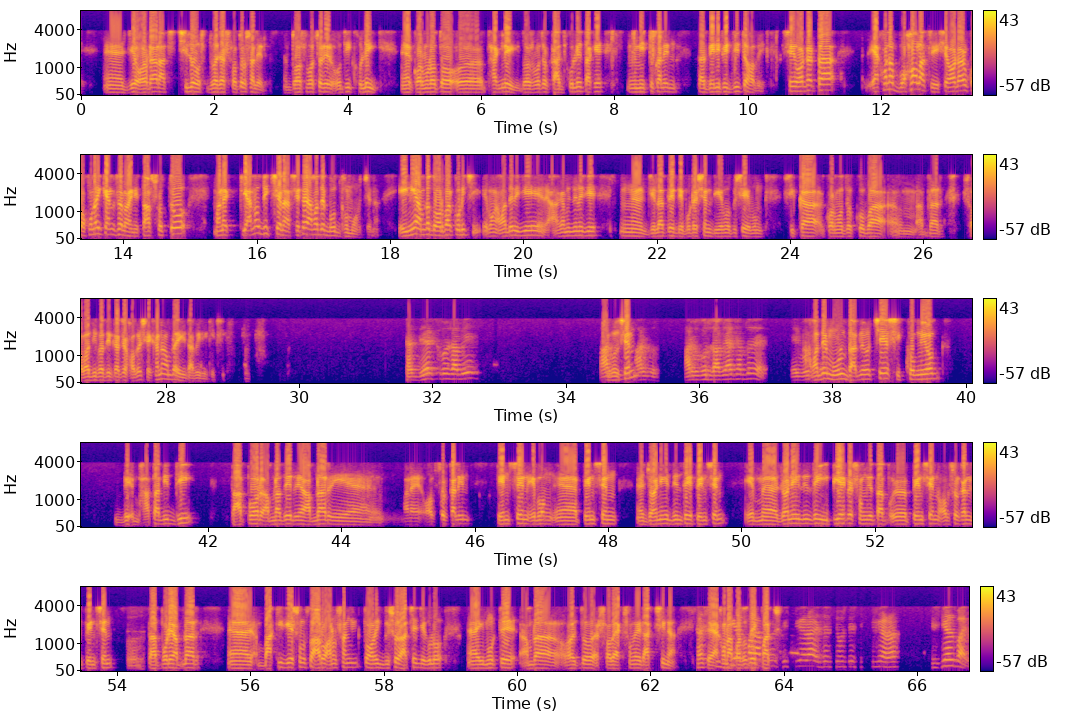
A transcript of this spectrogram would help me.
যে অর্ডার আছে ছিল দু হাজার সতেরো সালের, দশ বছরের অধিক হলেই কর্মরত থাকলেই, দশ বছর কাজ করলে তাকে মৃত্যুকালীন তার বেনিফিট দিতে হবে। সেই অর্ডারটা এখনও বহাল আছে। সে অর্ডার কখনোই ক্যান্সেল হয়নি। তার সত্ত্বেও মানে কেন দিচ্ছে না সেটা আমাদের বোধগম্য হচ্ছে না। এই নিয়ে আমরা দরবার করেছি এবং আমাদের এই যে আগামী দিনে যে জেলাতে ডেপুটেশন ডিএম অফিসে এবং শিক্ষা কর্মদক্ষ বা আপনার সভাধিপতির কাছে হবে সেখানে আমরা এই দাবি রেখেছি। কোনো দাবি? বলছেন? আর আর কোনো দাবি আছে আপনাদের? আমাদের মূল দাবি হচ্ছে শিক্ষক নিয়োগ ভাতা বৃদ্ধি তারপর আপনাদের আপনার মানে অবসরকালীন পেনশন এবং পেনশন জয়নিং এর দিন থেকে পেনশন জয়নিং এর দিন থেকে ইপিএফ এর সঙ্গে তার পেনশন অবসরকালীন পেনশন তারপরে আপনার বাকি যে সমস্ত আরও আনুষঙ্গিক তো অনেক বিষয় আছে যেগুলো এই মুহূর্তে আমরা হয়তো সব একসঙ্গে রাখছি না। হ্যাঁ, এখন আপাতত পাঁচ পায়?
